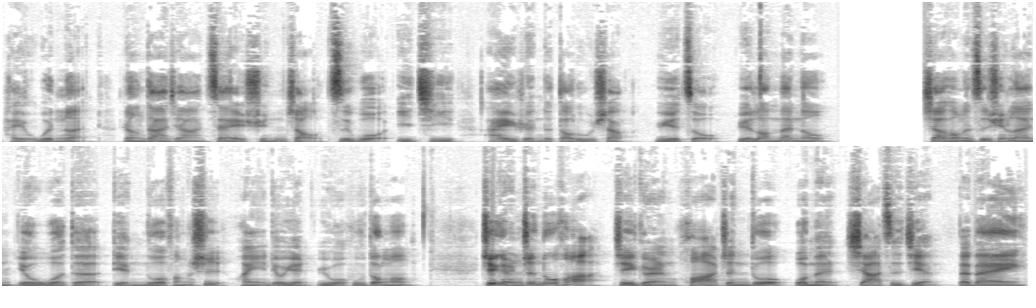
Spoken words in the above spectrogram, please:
还有温暖，让大家在寻找自我以及爱人的道路上越走越浪漫哦。下方的资讯栏有我的联络方式，欢迎留言与我互动哦。这个人真多话，这个人话真多，我们下次见，拜拜。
